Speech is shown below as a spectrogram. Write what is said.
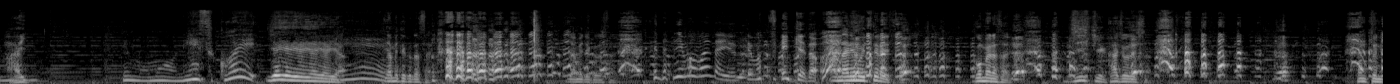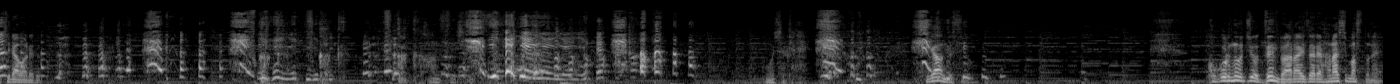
うん。はいでももうねすごい。いやいやいやいやいやいや、めてください。やめてください。何もまだ言ってませんけど。あ何も言ってないですよ。ごめんなさい。自意識が過剰でした。本当に嫌われる。いやいやい深く深く反省して。やいやいやいやいや申し訳ない。違うんですよ。心の内を全部洗いざらい話しますとね。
